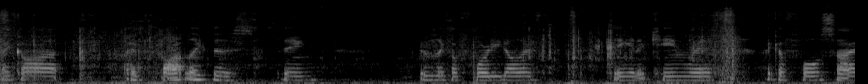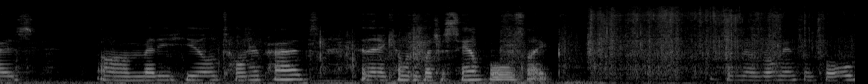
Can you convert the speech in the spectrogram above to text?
I got. I bought like this thing. It was like a forty dollar thing, and it came with like a full size um, Mediheal toner pads, and then it came with a bunch of samples like from the Romance Untold.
